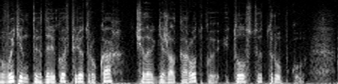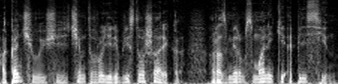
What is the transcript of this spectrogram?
В вытянутых далеко вперед руках человек держал короткую и толстую трубку, оканчивающуюся чем-то вроде ребристого шарика, размером с маленький апельсин.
